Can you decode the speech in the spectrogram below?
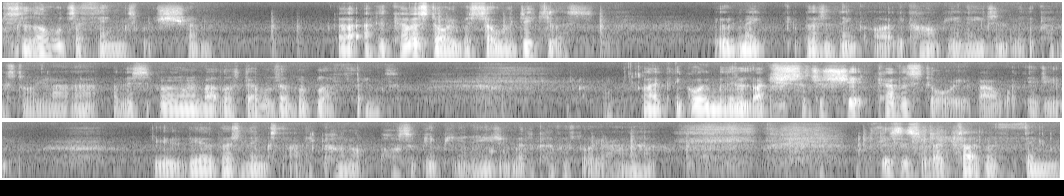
just loads of things which, um, like a cover story was so ridiculous. It would make a person think, oh, they can't be an agent with a cover story like that. But this is going on about those double double bluff things. Like they're going with like such a shit cover story about what they do. The, the other person thinks that they cannot possibly be an agent with a cover story like that. This is like type of thing.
